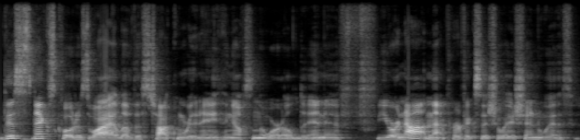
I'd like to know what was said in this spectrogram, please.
this next quote is why I love this talk more than anything else in the world. And if you are not in that perfect situation with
